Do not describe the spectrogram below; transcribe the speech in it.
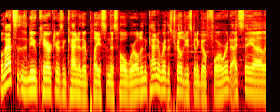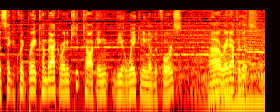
Well, that's the new characters and kind of their place in this whole world and kind of where this trilogy is going to go forward. I say uh, let's take a quick break, come back, and we're going to keep talking the awakening of the Force uh, right after this.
